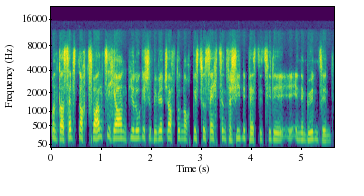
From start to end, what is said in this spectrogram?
und dass selbst nach 20 Jahren biologischer Bewirtschaftung noch bis zu 16 verschiedene Pestizide in den Böden sind.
